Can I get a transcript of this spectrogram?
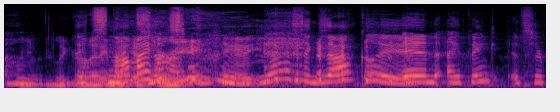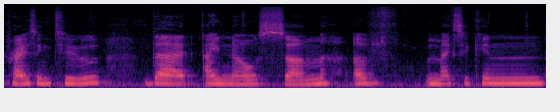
um. like, that it's not my history. history. yes, exactly. And I think it's surprising too that I know some of Mexican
